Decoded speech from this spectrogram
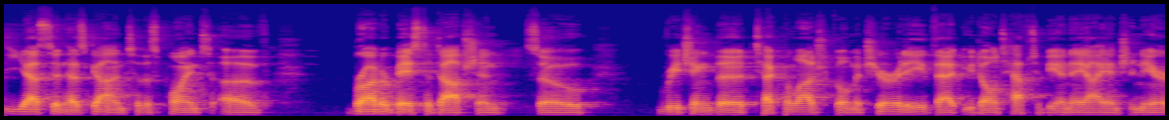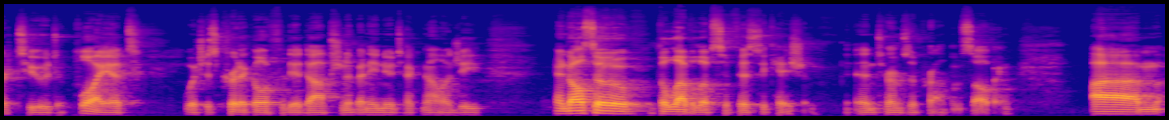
yes, it has gotten to this point of broader based adoption. So, reaching the technological maturity that you don't have to be an AI engineer to deploy it, which is critical for the adoption of any new technology, and also the level of sophistication in terms of problem solving. Um,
